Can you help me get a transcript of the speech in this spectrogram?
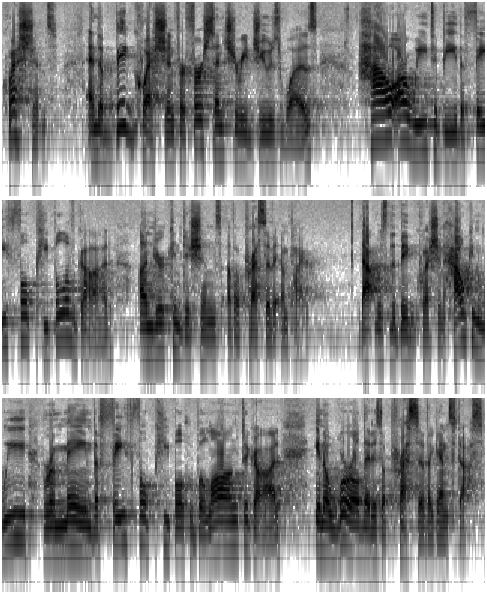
questions. And the big question for first century Jews was how are we to be the faithful people of God under conditions of oppressive empire? That was the big question. How can we remain the faithful people who belong to God in a world that is oppressive against us?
